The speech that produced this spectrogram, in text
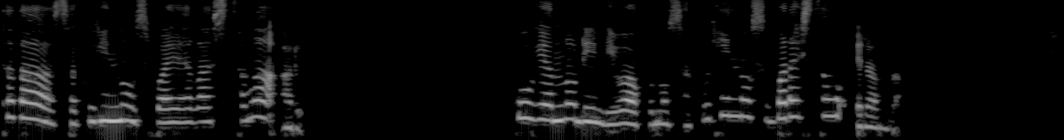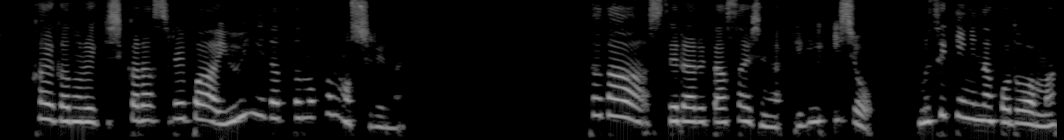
ただ、作品の素晴らしさがある。ゴーギャンの倫理はこの作品の素晴らしさを選んだ。絵画の歴史からすれば有意義だったのかもしれない。ただ、捨てられた妻子がいる以上、無責任なことは全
